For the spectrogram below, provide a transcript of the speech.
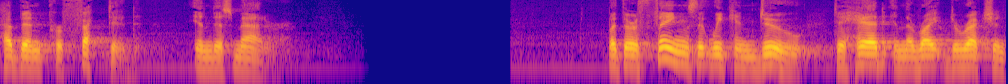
have been perfected in this matter. But there are things that we can do to head in the right direction.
